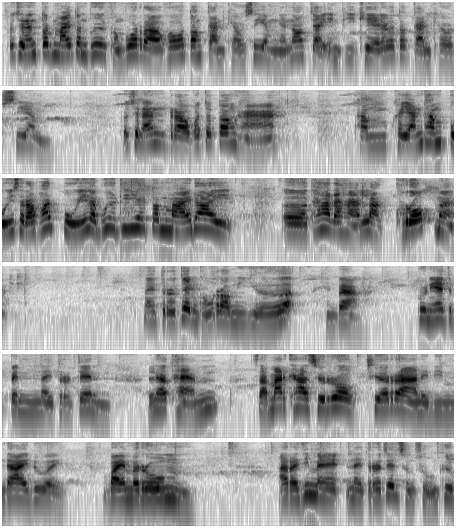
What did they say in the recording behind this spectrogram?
เพราะฉะนั้นต้นไม้ต้นพืชของพวกเราเขาก็ต้องการแคลเซียมไงนอกจาก NPK แล้วก็ต้องการแคลเซียม เพราะฉะนั้นเราก็จะต้องหาทำขยันทำปุ๋ยสารพัดปุ๋ยแหละเพื่อที่ให้ต้นไม้ได้เอ่อธาตุอาหารหลักครบอะไนโตรเจนของเรามีเยอะเห็นป่ะ พวกนี้จะเป็นไนโตรเจน แล้วแถมสามารถฆ่าเชื้อโรคเชื้อราในดินได้ด้วย ใบมะรุม อะไรที่มีไนโตรเจนสูงๆ คือ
